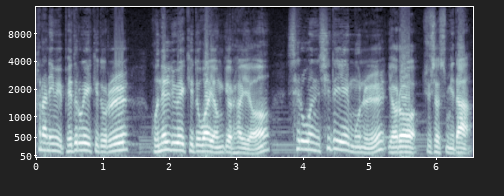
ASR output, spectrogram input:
하나님이 베드로의 기도를 고넬료의 기도와 연결하여 새로운 시대의 문을 열어 주셨습니다.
